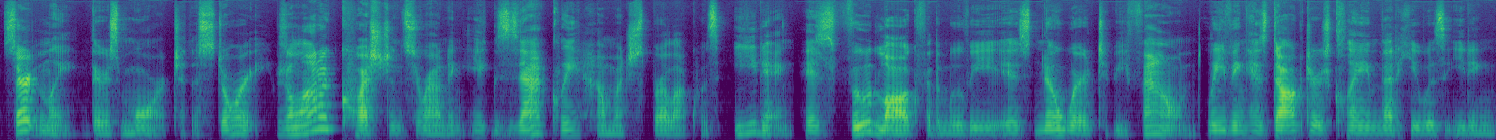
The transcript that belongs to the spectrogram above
Certainly, there's more to the story. There's a lot of questions surrounding exactly how much Spurlock was eating. His food log for the movie is nowhere to be found, leaving his doctor's claim that he was eating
